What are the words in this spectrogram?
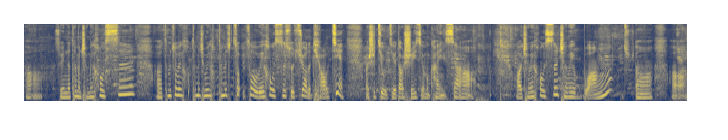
啊。所以呢，他们成为后嗣，啊，他们作为他们成为他们作作为后嗣所需要的条件，啊，是九节到十一节，我们看一下啊，啊，成为后嗣，成为王，啊啊，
